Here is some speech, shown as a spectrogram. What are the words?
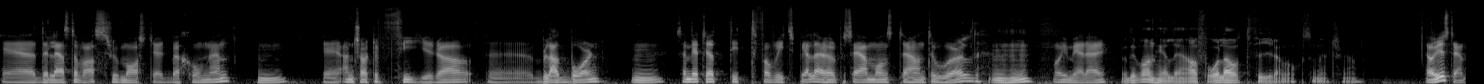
eh, The Last of Us, Remastered-versionen, mm, eh, Uncharted 4, eh, Bloodborne. Mm, Sen vet jag att ditt favoritspel där, höll på att säga Monster Hunter World, mhm. var ju med där. Och det var en hel del. Ja, Fallout 4 var också med tror jag. Ja, just det.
